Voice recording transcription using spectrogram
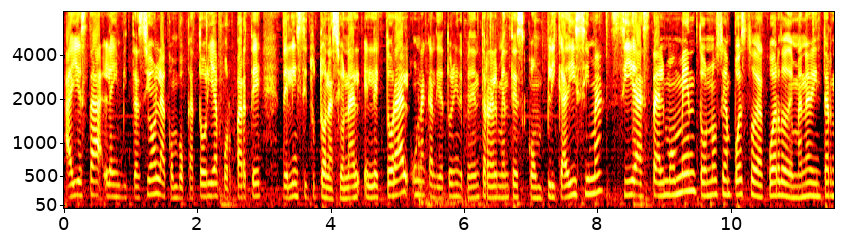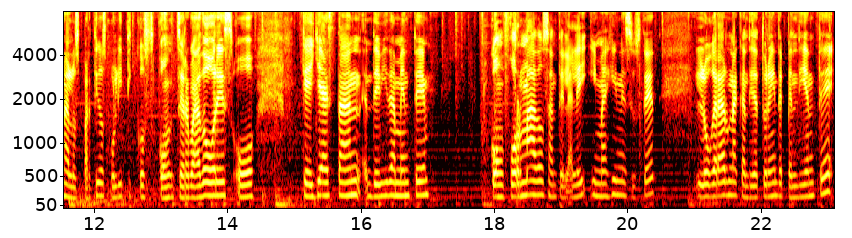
Ahí está la invitación, la convocatoria por parte del Instituto Nacional Electoral. Una candidatura independiente realmente es complicadísima. Si hasta el momento no se han puesto de acuerdo de manera interna los partidos políticos conservadores o que ya están debidamente conformados ante la ley, imagínese usted lograr una candidatura independiente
